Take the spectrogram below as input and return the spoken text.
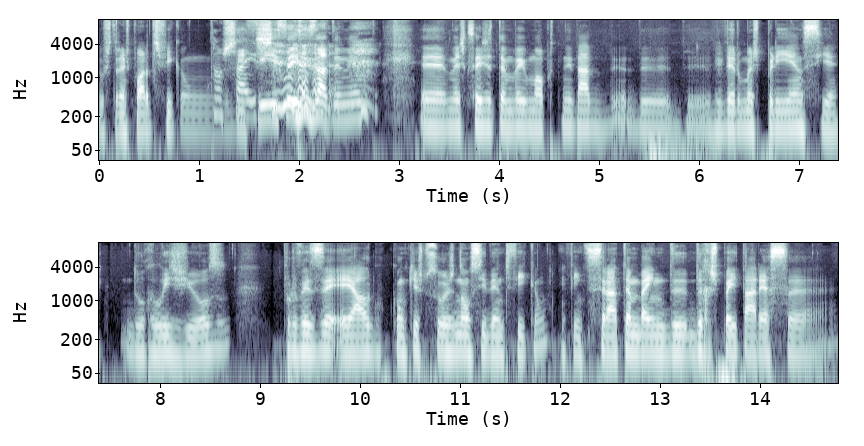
os transportes ficam Tão difíceis, cheios. exatamente, uh, mas que seja também uma oportunidade de, de, de, viver uma experiência do religioso. Por vezes é, é, algo com que as pessoas não se identificam, enfim, será também de, de respeitar essa,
